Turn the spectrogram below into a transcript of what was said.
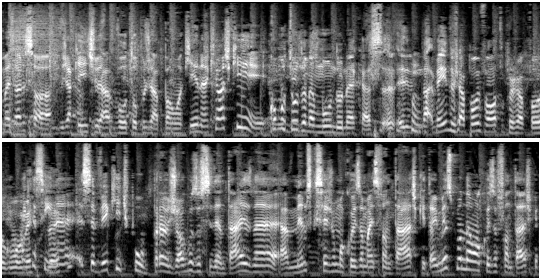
Mas olha só, já que a gente já voltou pro Japão aqui, né? Que eu acho que. Como tudo no mundo, né, cara? Ele vem do Japão e volta pro Japão em algum momento. É que assim, né? Você vê que, tipo, para jogos ocidentais, né? A menos que seja uma coisa mais fantástica e tal, e mesmo quando é uma coisa fantástica,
